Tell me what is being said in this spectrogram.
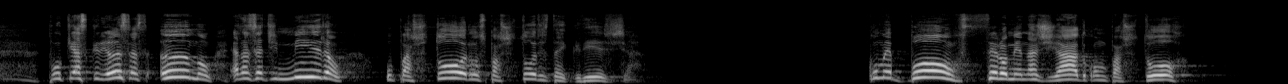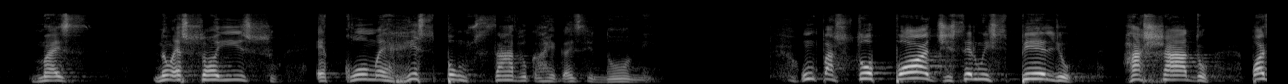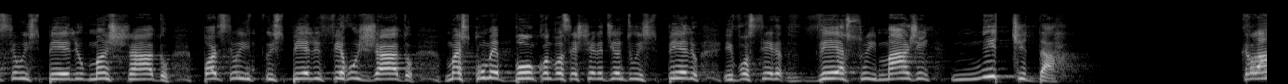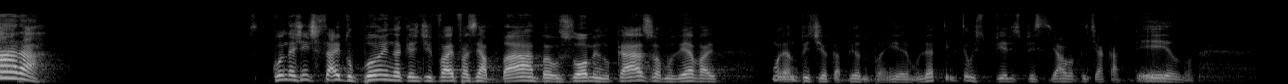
porque as crianças amam, elas admiram o pastor, os pastores da igreja. Como é bom ser homenageado como pastor, mas não é só isso, é como é responsável carregar esse nome. Um pastor pode ser um espelho rachado, pode ser um espelho manchado, pode ser um espelho enferrujado, mas como é bom quando você chega diante de um espelho e você vê a sua imagem nítida, clara. Quando a gente sai do banho, né, que a gente vai fazer a barba, os homens no caso, a mulher vai. Mulher não penteia cabelo no banheiro, mulher tem que ter um espelho especial para pentear cabelo.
